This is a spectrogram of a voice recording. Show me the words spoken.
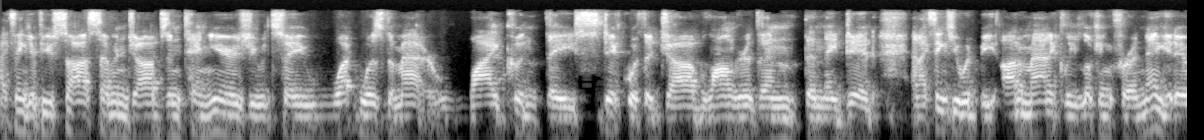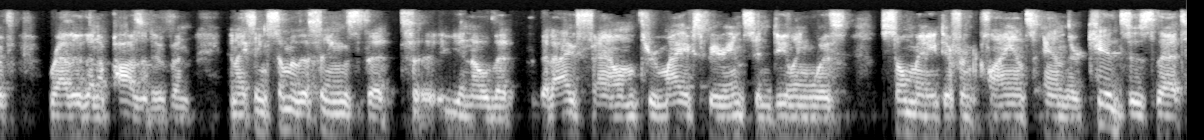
I think if you saw seven jobs in 10 years, you would say, what was the matter? Why couldn't they stick with a job longer than, than they did? And I think you would be automatically looking for a negative rather than a positive. And, and I think some of the things that, uh, you know, that, that I've found through my experience in dealing with so many different clients and their kids is that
